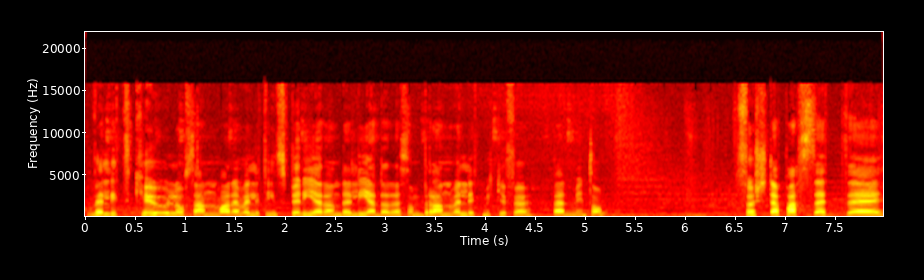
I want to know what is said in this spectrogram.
väldigt kul och sen var det en väldigt inspirerande ledare som brann väldigt mycket för badminton. Första passet eh, eh,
